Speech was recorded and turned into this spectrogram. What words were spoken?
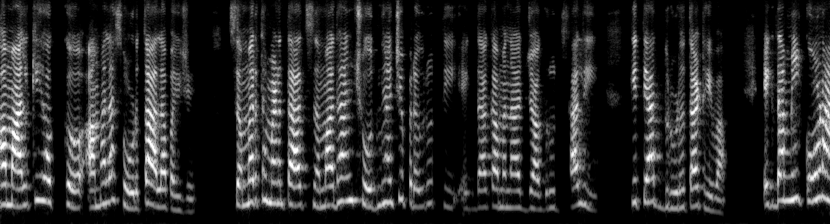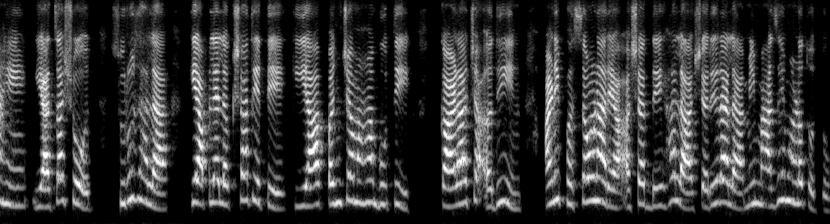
हा मालकी हक्क आम्हाला सोडता आला पाहिजे. समर्थ म्हणतात समाधान शोधण्याची प्रवृत्ती एकदा का मनात जागृत झाली की त्यात दृढता ठेवा. एकदा मी कोण आहे याचा शोध सुरू झाला की आपल्या लक्षात येते की या पंचमहाभूतिक काळाच्या अधीन आणि फसवणाऱ्या अशा देहाला शरीराला मी माझे म्हणत होतो.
